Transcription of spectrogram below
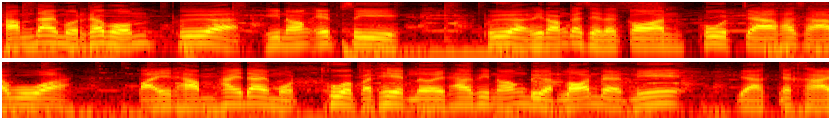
ทำได้หมดครับผมเพื่อพี่น้อง FC เพื่อพี่น้องเกษตรกรพูดจาภาษาวัว ไปทำให้ได้หมดทั่วประเทศเลย ถ้าพี่น้องเดือดร้อนแบบนี้ อยากจะขาย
